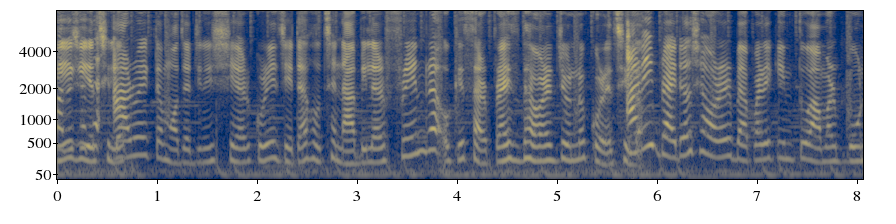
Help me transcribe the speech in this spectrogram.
দিয়ে গিয়েছিল। আরও একটা মজার জিনিস শেয়ার করি যেটা হচ্ছে নাবিলার ফ্রেন্ডরা ওকে সারপ্রাইজ দেওয়ার জন্য করেছিল। আর এই ব্রাইডাল শাওয়ারের ব্যাপারে কিন্তু আমার বোন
